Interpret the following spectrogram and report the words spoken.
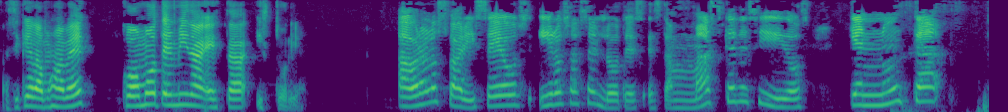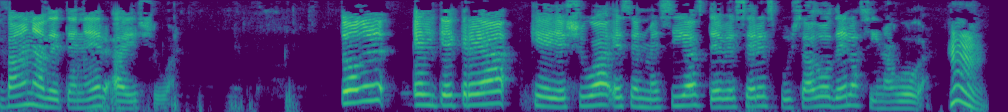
Así que vamos a ver cómo termina esta historia. Ahora los fariseos y los sacerdotes están más que decididos que nunca van a detener a Yeshua. Todo el que crea que Yeshua es el Mesías debe ser expulsado de la sinagoga. Hmm.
